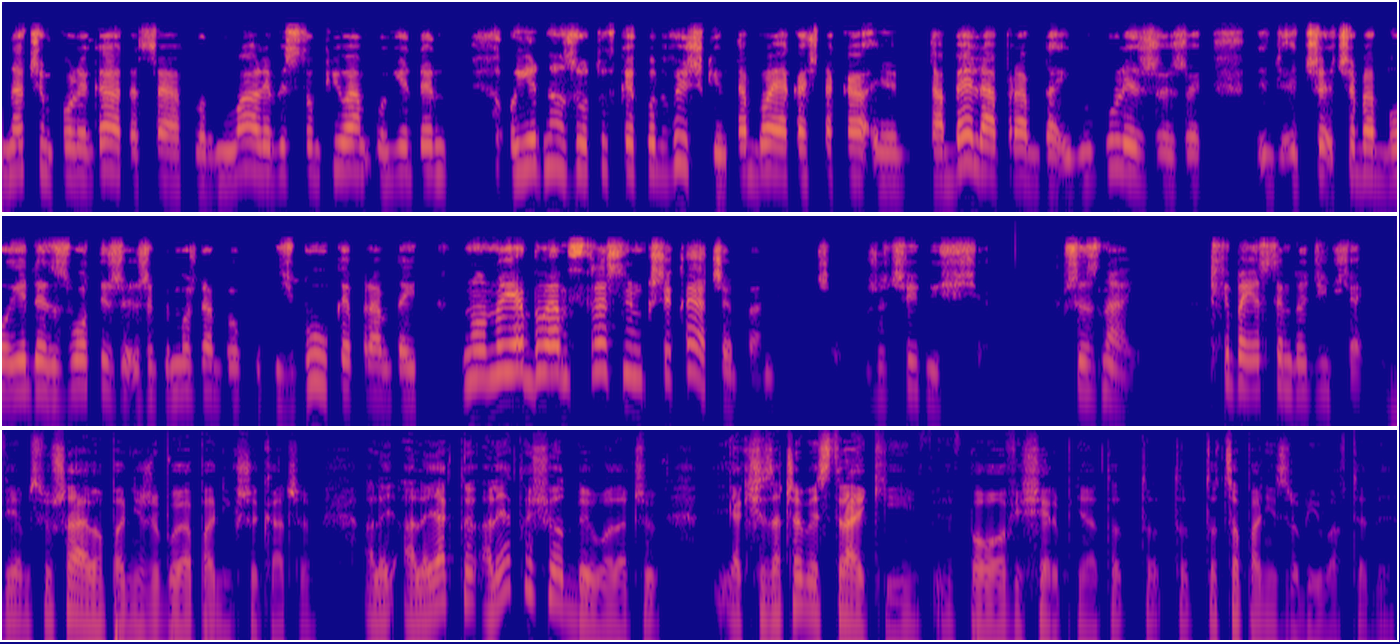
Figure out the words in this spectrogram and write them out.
na czym polegała ta cała formuła, ale wystąpiłam o, jeden, o jedną złotówkę podwyżki. Tam była jakaś taka y, tabela, prawda, i w ogóle, że, że y, trze- trzeba było jeden złoty, że- żeby można było kupić bułkę, prawda, i no, no ja byłam strasznym krzykaczem, panie, rzeczywiście, przyznaję. Chyba jestem do dzisiaj. Wiem, słyszałem o pani, że była pani krzykaczem. Ale, ale, jak, to, ale jak to się odbyło? Znaczy, jak się zaczęły strajki w połowie sierpnia, to, to, to, to co pani zrobiła wtedy?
